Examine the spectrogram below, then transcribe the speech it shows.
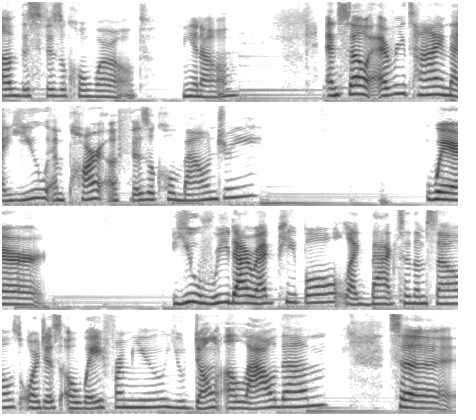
of this physical world, you know? And so every time that you impart a physical boundary where you redirect people like back to themselves or just away from you, you don't allow them to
